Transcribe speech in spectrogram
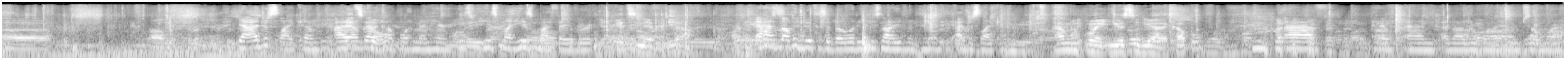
Uh, Yeah, I just like him. I, I've got cool. a couple of him in here. He's, he's my he's my favorite. It It's nifty. Has nothing to do with his ability. He's not even. He, I just like him. How many? Wait, USCD had a couple? I have him and another one of him somewhere.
